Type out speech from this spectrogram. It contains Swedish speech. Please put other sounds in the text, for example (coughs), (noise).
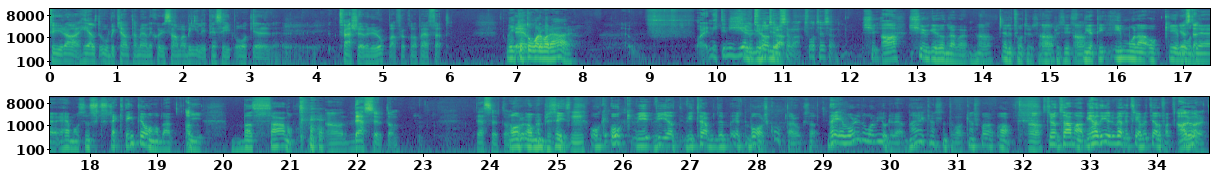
Fyra helt obekanta människor i samma bil i princip åker eh, tvärs över Europa för att kolla på F1. Vilket Det- år var det här? Var det 99 eller 2000? 2000 va? 2000? Tju- Ja, 2000 var det. Ja. Eller 2000, ja, Ja, precis. ja. Ner till Imola och eh, både hemma hos en släkting till honom där Ja. i Bassano. ja dessutom. Dessutom. Ja, ja men precis. Mm. Och, och vi, vi, att vi tömde ett barskåp där också. Nej, var det då vi gjorde det? Nej, kanske inte var. Kanske var, ja. Ja. Strunt samma. Vi hade ju det väldigt trevligt i alla fall. Ja, det var det.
